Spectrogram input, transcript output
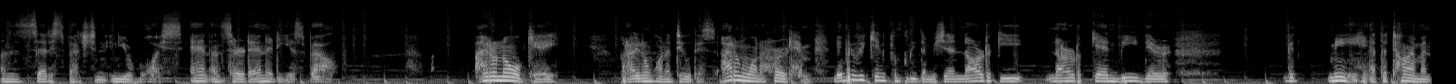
unsatisfaction in your voice and uncertainty as well. I don't know, okay? But I don't want to do this. I don't want to hurt him. Maybe we can complete the mission and Naruto, Naruto can be there with me at the time and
